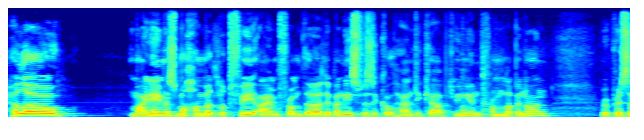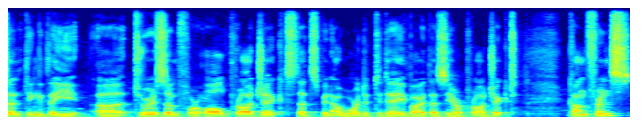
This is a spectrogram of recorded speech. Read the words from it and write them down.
Hello, my name is Mohammed Lutfi. I'm from the Lebanese Physical Handicapped Union from Lebanon, representing the uh, Tourism for All project that's been awarded today by the Zero Project Conference.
